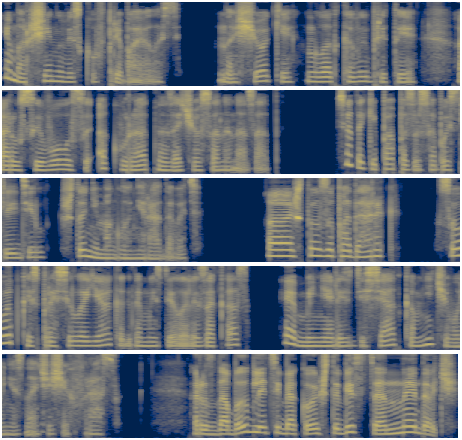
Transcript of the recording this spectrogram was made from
и морщин у висков прибавилось. На щеки гладко выбритые, а русые волосы аккуратно зачесаны назад все таки папа за собой следил, что не могло не радовать. «А что за подарок?» — с улыбкой спросила я, когда мы сделали заказ и обменялись десятком ничего не значащих фраз. «Раздобыл для тебя кое-что бесценное, дочь»,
